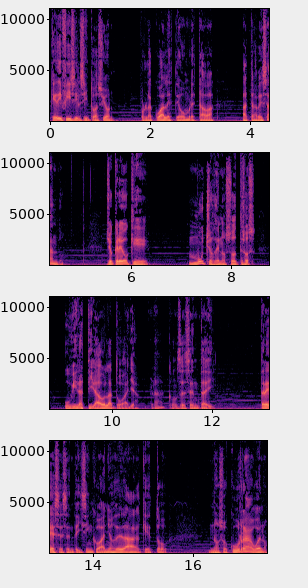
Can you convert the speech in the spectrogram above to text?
Qué difícil situación por la cual este hombre estaba atravesando. Yo creo que muchos de nosotros hubiera tirado la toalla, ¿verdad? Con 63, 65 años de edad, que esto nos ocurra, bueno.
